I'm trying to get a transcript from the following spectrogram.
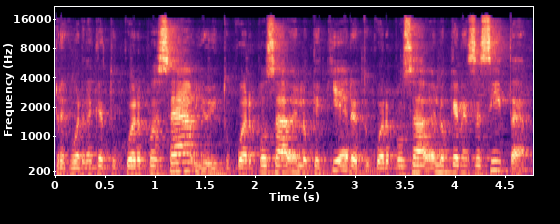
Recuerda que tu cuerpo es sabio y tu cuerpo sabe lo que quiere, tu cuerpo sabe lo que necesita.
